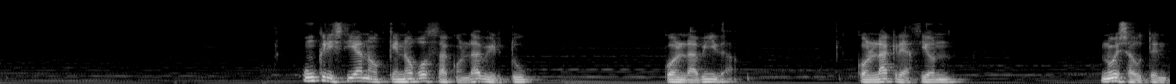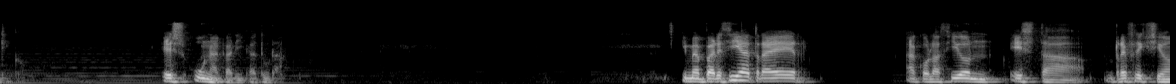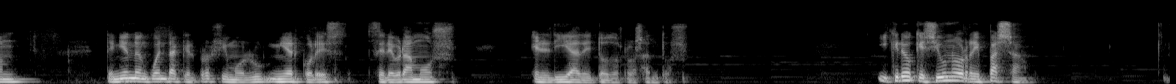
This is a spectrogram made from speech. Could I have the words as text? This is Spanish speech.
Un cristiano que no goza con la virtud, con la vida, con la creación, no es auténtico, es una caricatura. Y me parecía traer a colación esta reflexión teniendo en cuenta que el próximo miércoles celebramos el Día de Todos los Santos. Y creo que si uno repasa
